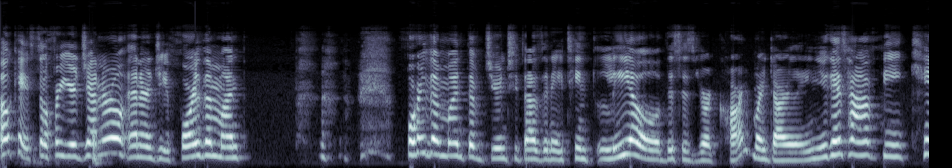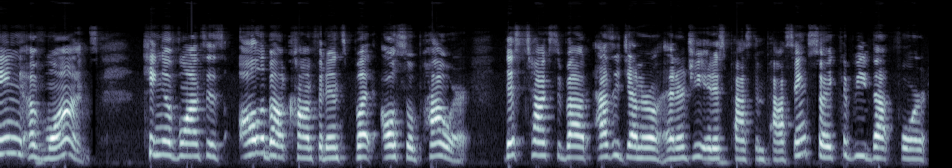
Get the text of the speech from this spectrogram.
Okay, so for your general energy for the month for the month of June 2018, Leo, this is your card, my darling. You guys have the King of Wands. King of Wands is all about confidence, but also power. This talks about, as a general energy, it is past and passing. So it could be that for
